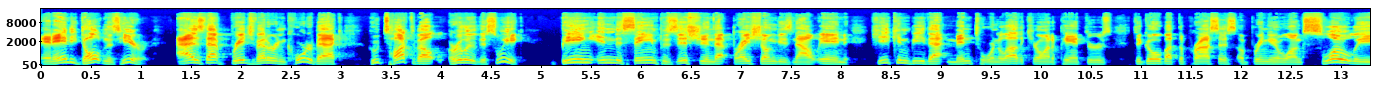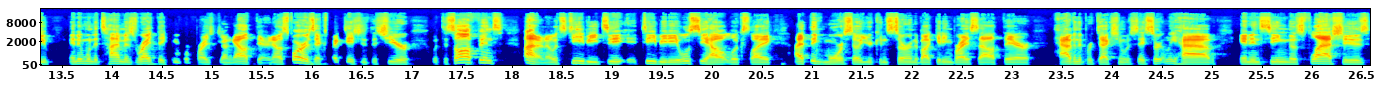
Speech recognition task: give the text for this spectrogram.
And Andy Dalton is here as that bridge veteran quarterback who talked about earlier this week being in the same position that Bryce Young is now in, he can be that mentor and allow the Carolina Panthers to go about the process of bringing along slowly. And then when the time is right, they can put Bryce Young out there. Now, as far as expectations this year with this offense, I don't know. It's TBT, TBD. We'll see how it looks like. I think more so you're concerned about getting Bryce out there, having the protection, which they certainly have, and then seeing those flashes.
